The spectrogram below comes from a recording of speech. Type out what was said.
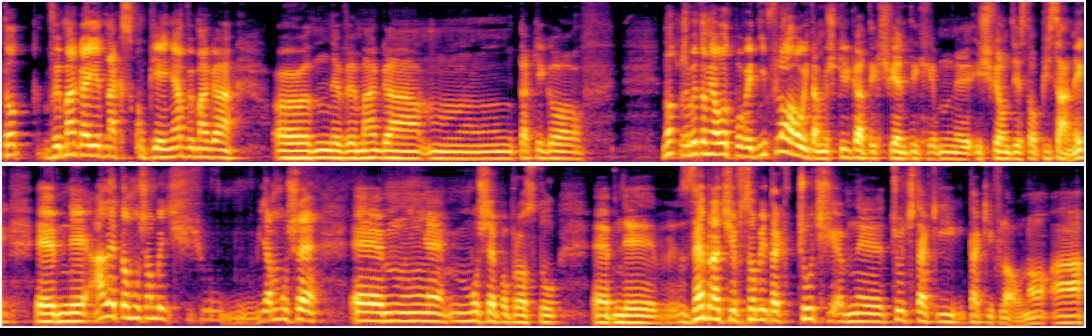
to wymaga jednak skupienia, wymaga, wymaga mm, takiego no, żeby to miało odpowiedni flow i tam już kilka tych świętych mm, i świąt jest opisanych, ale to muszą być, ja muszę, muszę po prostu zebrać się w sobie, tak czuć, czuć taki, taki flow, no, a,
